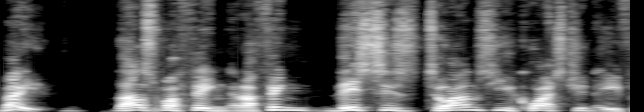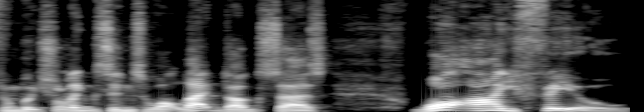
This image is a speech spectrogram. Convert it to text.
mate, that's my thing. And I think this is to answer your question, Ethan, which links into what Lekdog says. What I feel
